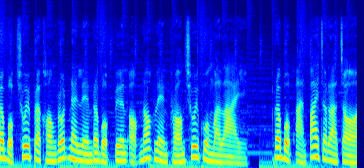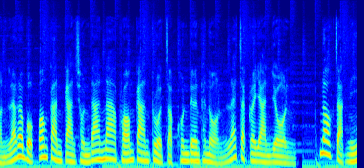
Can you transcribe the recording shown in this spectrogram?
ระบบช่วยประคองรถในเลน ระบบเตือนออกนอกเลนพร้อมช่วยพวงมาลัย ระบบอ่านป้ายจราจร และระบบป้องกันการชนด้านหน้าพร้อมการตรวจจับคนเดินถนนและจักรยานยนต์ นอกจากนี้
